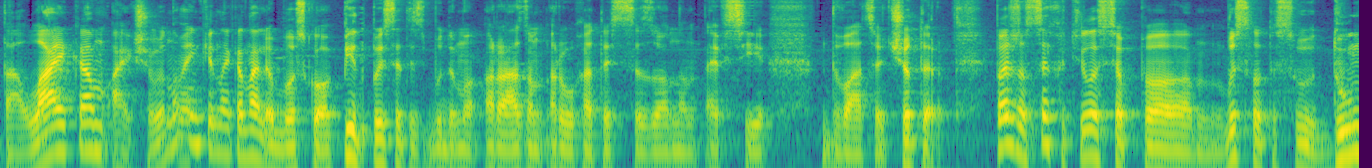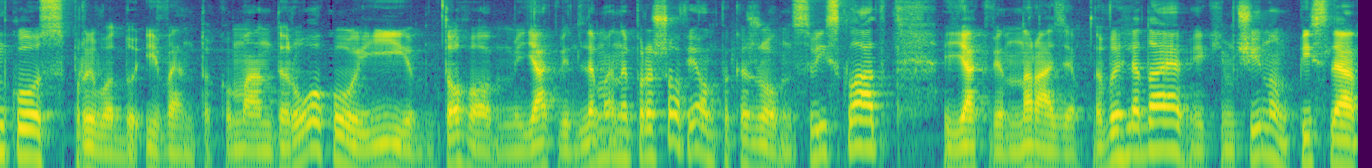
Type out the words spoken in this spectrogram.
та лайком. А якщо ви новенькі на каналі, обов'язково підписуйтесь, будемо разом рухатись сезоном FC 24. Перш за все, хотілося б е, висловити свою думку з приводу івенту команди року і того, як він для мене пройшов. Я вам покажу свій склад, як він наразі виглядає, яким чином після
